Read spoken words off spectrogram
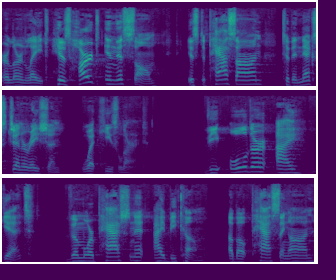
or learn late. His heart in this psalm is to pass on to the next generation what he's learned. The older I get, the more passionate I become about passing on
